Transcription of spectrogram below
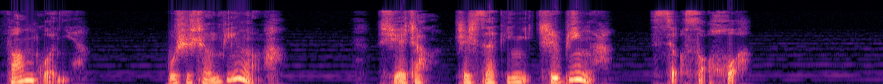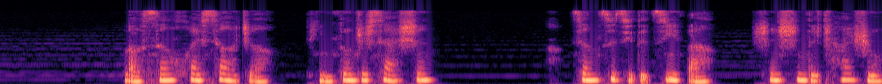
放过你啊？不是生病了吗？学长这是在给你治病啊，小骚货！老三坏笑着，挺动着下身，将自己的鸡巴深深的插入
